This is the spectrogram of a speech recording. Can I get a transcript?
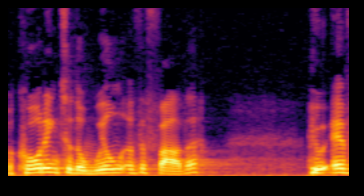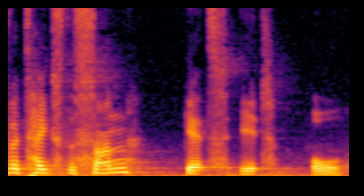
According to the will of the Father, whoever takes the Son gets it all.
